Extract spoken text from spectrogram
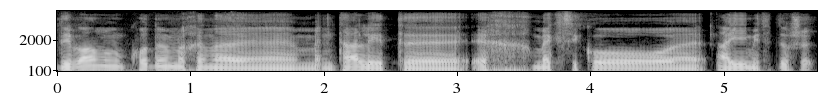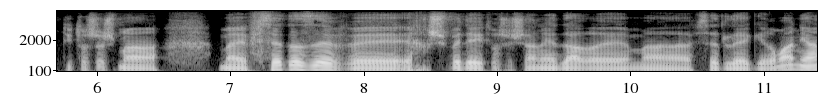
דיברנו קודם לכן אה, מנטלית, אה, איך מקסיקו, אה, האם היא תתאושש מה, מההפסד הזה, ואיך שוודיה התאוששה נהדר מההפסד לגרמניה.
